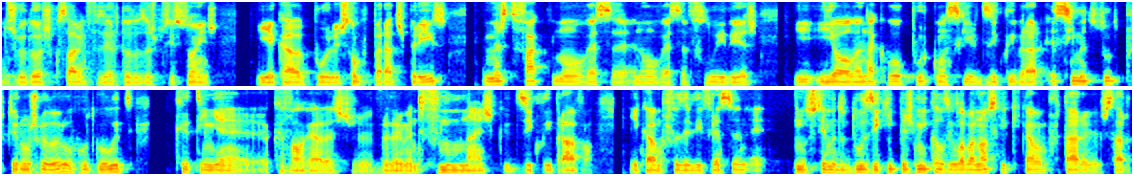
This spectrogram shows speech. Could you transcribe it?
os jogadores que sabem fazer todas as posições e acaba por, estão preparados para isso, mas de facto não houve essa, não houve essa fluidez e, e, a Holanda acabou por conseguir desequilibrar, acima de tudo, por ter um jogador, o Ruud Gullit, que tinha cavalgadas verdadeiramente fenomenais que desequilibravam e acabam por fazer diferença eh, no sistema de duas equipas, Mikkels e Lobanovski, que acabam por estar, estar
